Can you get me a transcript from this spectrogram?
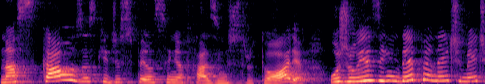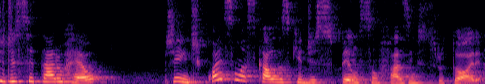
Nas causas que dispensem a fase instrutória, o juiz, independentemente de citar o réu, Gente, quais são as causas que dispensam fase instrutória?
